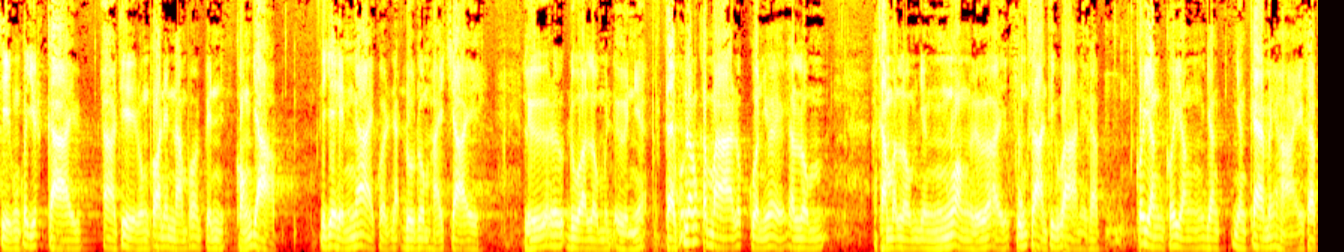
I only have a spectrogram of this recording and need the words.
สี่ผมก็ยึดกายที่หลวงพ่อแนะนำเพราะมันเป็นของหยาบจะเห็นง่ายกว่าดูลมหายใจ หรือดูอารมณ์อื่นๆเนี่ยแต่พวกนั้นก็มารบกวนเยอะอารมณ์ทำอารมณ์ยังง่วงหรือไอ้ฟุ้งซ่านที่ว่าเนี่ยครับ ก็ยังก็ยังยังยังแก้ไม่หายครับ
